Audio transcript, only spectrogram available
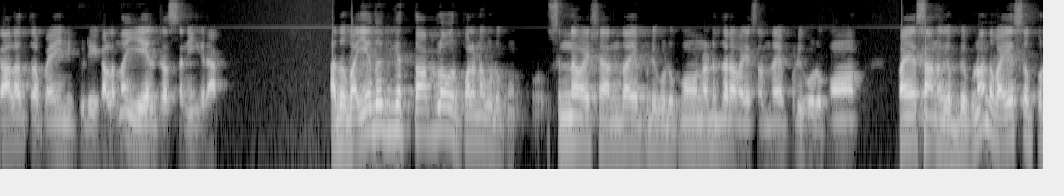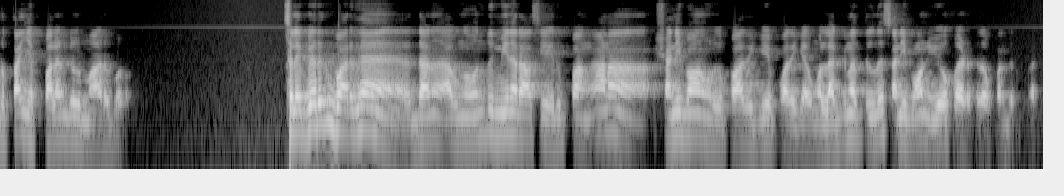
காலத்துல பயணிக்கக்கூடிய காலம் தான் ஏழரை சனிங்கிறாங்க. அது வயதுக்கு தாப்புல ஒரு பலனை கொடுக்கும். சின்ன வயசா இருந்தா எப்படி கொடுக்கும்? நடுத்தர வயசா இருந்தா எப்படி கொடுக்கும்? வயசானவங்க எப்படி கொடுக்கும் அந்த வயசை பொறுத்தா இங்க பலன்கள் மாறுபடும். சில பேருக்கு பாருங்க தனு அவங்க வந்து மீன ராசியை இருப்பாங்க. ஆனா சனி அவங்களுக்கு பாதிக்கவே பாதிக்காது. அவங்க லக்னத்துலேருந்து இருந்து யோகா இடத்துல உட்காந்துருப்பாரு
